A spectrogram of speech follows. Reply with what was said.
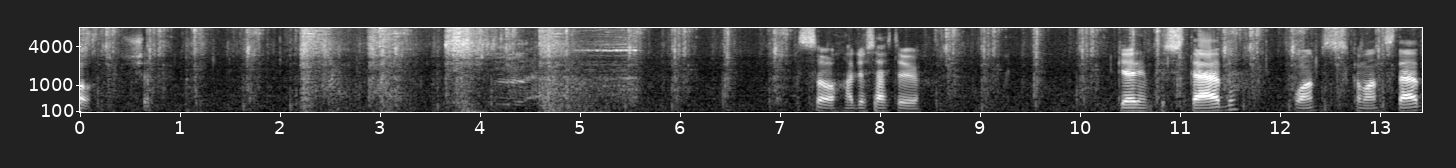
Oh, shit. So, I just have to get him to stab once. Come on, stab.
